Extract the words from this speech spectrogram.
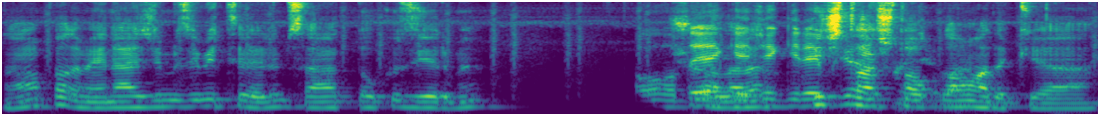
Ne yapalım? Enerjimizi bitirelim. Saat 9.20. O odaya Şuralara gece girebiliyor Hiç taş musun acaba? toplamadık ya.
